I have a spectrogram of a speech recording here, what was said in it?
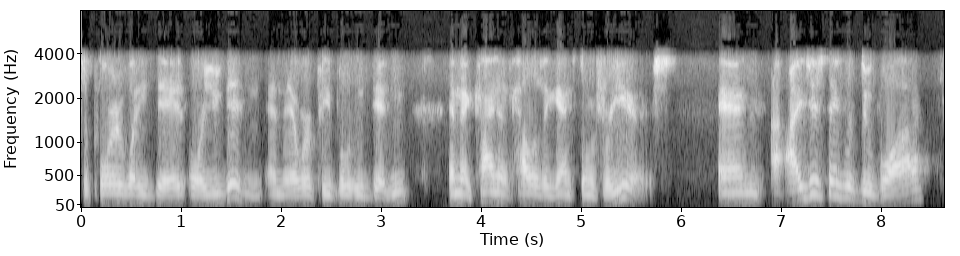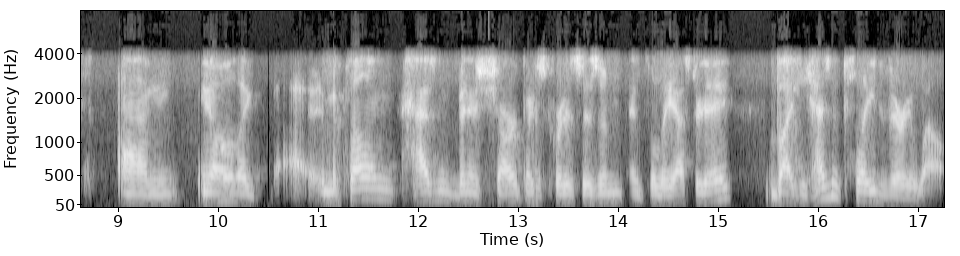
supported what he did or you didn't, and there were people who didn't, and they kind of held it against him for years. And I just think with Dubois, um, you know, like uh, McLellan hasn't been as sharp in his criticism until yesterday, but he hasn't played very well.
